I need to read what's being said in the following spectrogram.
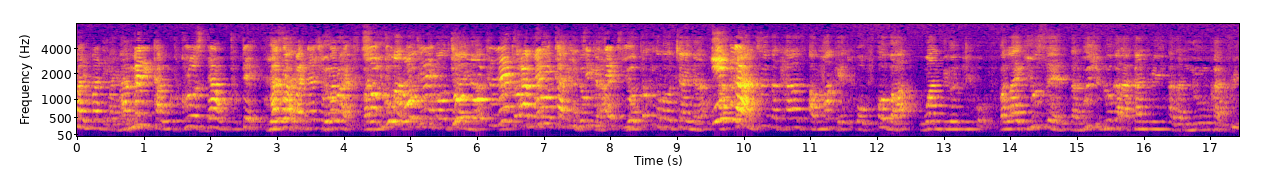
my money, My money. America would close down today You're as a financial You're right. So you do are not let, about do not You're let America intimidate You're talking about China, England. a country that has a market of over one billion people. But like you said, that we should look at our country as a new country.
